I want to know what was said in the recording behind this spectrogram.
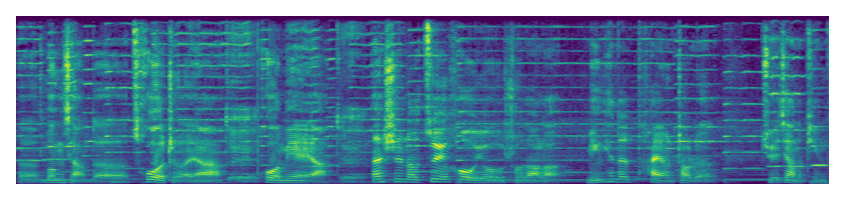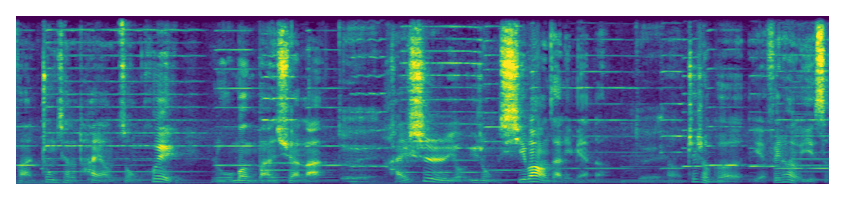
呃梦想的挫折呀、对破灭呀，对，但是呢，最后又说到了明天的太阳照着倔强的平凡，种下的太阳总会如梦般绚烂，对还是有一种希望在里面的。对，呃、这首歌也非常有意思，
